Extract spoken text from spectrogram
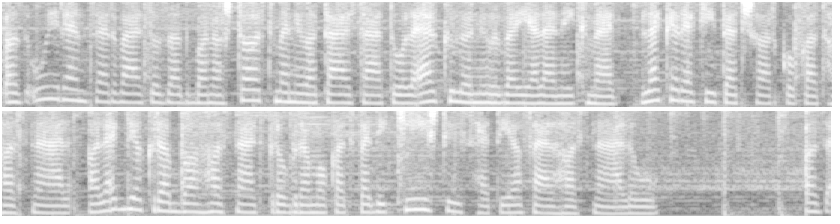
Az új rendszerváltozatban a Start menü a tálcától elkülönülve jelenik meg, lekerekített sarkokat használ, a leggyakrabban használt programokat pedig ki is tűzheti a felhasználó. Az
